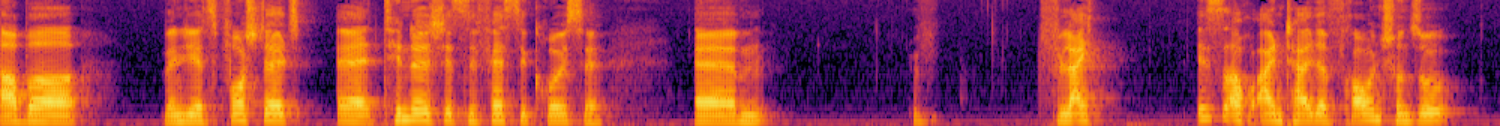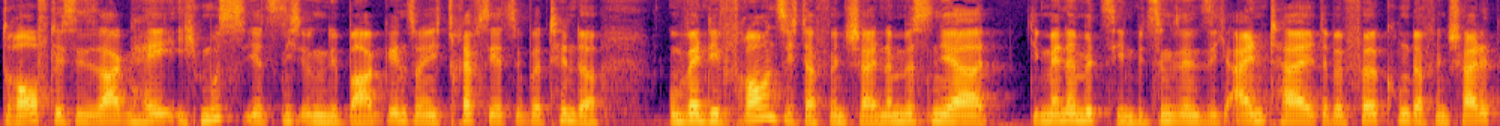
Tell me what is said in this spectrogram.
Aber wenn du jetzt vorstellst, äh, Tinder ist jetzt eine feste Größe, ähm, vielleicht ist auch ein Teil der Frauen schon so drauf, dass sie sagen, hey, ich muss jetzt nicht irgendeine Bar gehen, sondern ich treffe sie jetzt über Tinder. Und wenn die Frauen sich dafür entscheiden, dann müssen ja die Männer mitziehen, beziehungsweise wenn sich ein Teil der Bevölkerung dafür entscheidet,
